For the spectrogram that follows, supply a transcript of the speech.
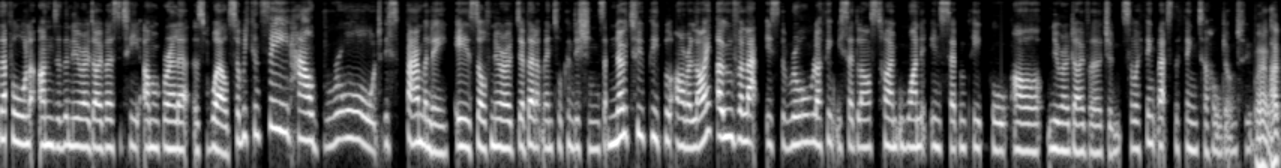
that fall under the neurodiversity umbrella as well. So we can see how broad this family is of neurodevelopmental conditions. No two people are alike. Overlap is the rule. I think we said last time one in seven people are neurodivergent. So I think that's the thing to hold on to. Wow,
